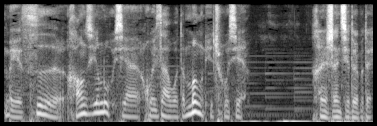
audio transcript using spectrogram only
每次航行路线会在我的梦里出现，很神奇，对不对？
